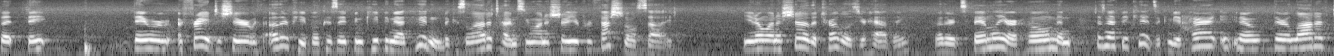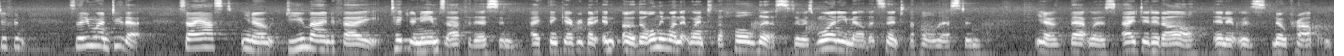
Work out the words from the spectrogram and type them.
but they they were afraid to share it with other people because they'd been keeping that hidden because a lot of times you want to show your professional side. You don't want to show the troubles you're having, whether it's family or home, and it doesn't have to be kids. It can be a parent. You know, there are a lot of different. So they didn't want to do that. So I asked, you know, do you mind if I take your names off of this? And I think everybody. And oh, the only one that went to the whole list. There was one email that sent to the whole list, and you know, that was I did it all, and it was no problem.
